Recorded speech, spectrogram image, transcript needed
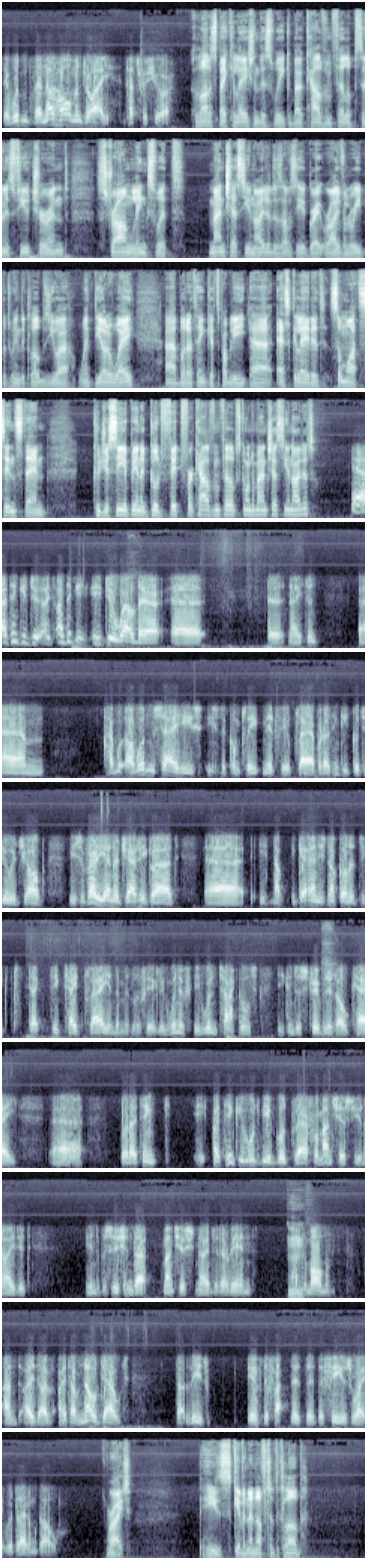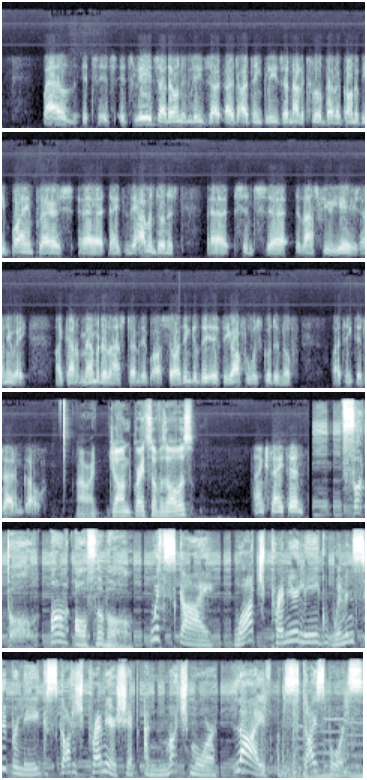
they wouldn't. They're not home and dry. That's for sure. A lot of speculation this week about Calvin Phillips and his future, and strong links with Manchester United is obviously a great rivalry between the clubs. You uh, went the other way, uh, but I think it's probably uh, escalated somewhat since then. Could you see it being a good fit for Calvin Phillips going to Manchester United? Yeah, I think he do. I, I think he, he do well there, uh, uh, Nathan. Um, I w- I wouldn't say he's he's the complete midfield player, but I think he could do a job. He's a very energetic lad. Uh, he's not again. He's not going to dictate, dictate play in the middle of the field. He win if he win tackles. He can distribute it okay. Uh, but I think I think he would be a good player for Manchester United in the position that Manchester United are in mm. at the moment. And I'd have, I'd have no doubt that Leeds, if the fact that the, the fee is right, would let him go. Right. He's given enough to the club. Well, it's it's it's Leeds. I don't think Leeds. I, I, think Leeds are not a club that are going to be buying players. Uh, Nathan, they haven't done it uh, since uh, the last few years. Anyway, I can't remember the last time they bought. So I think if the if the offer was good enough, I think they'd let him go. All right, John. Great stuff as always. Thanks, Nathan. Football on off the ball with Sky. Watch Premier League, Women's Super League, Scottish Premiership, and much more live on Sky Sports.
